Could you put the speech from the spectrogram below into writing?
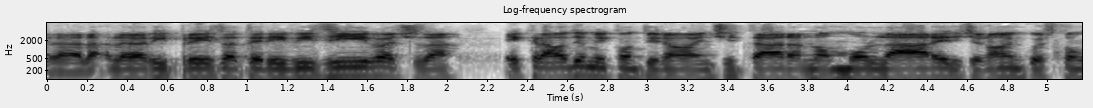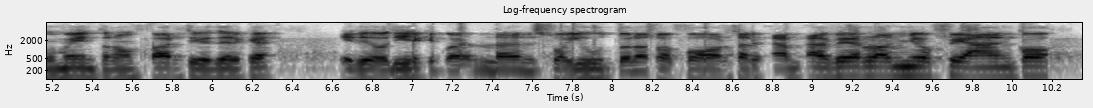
la, la ripresa televisiva cioè, e Claudio mi continuava a incitare a non mollare, dice no in questo momento non farti vedere che e devo dire che il suo aiuto, la sua forza, averlo al mio fianco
